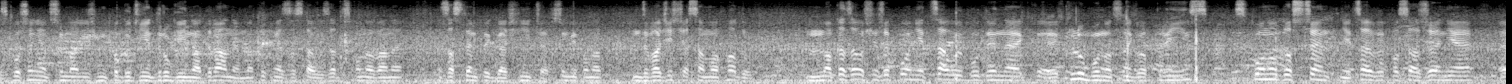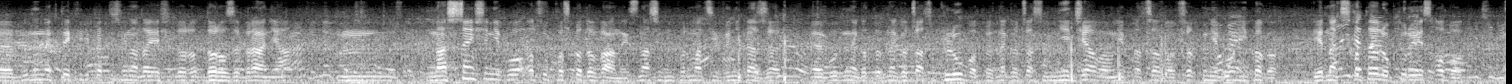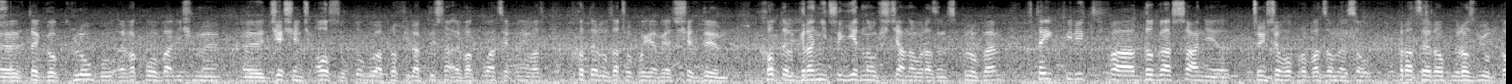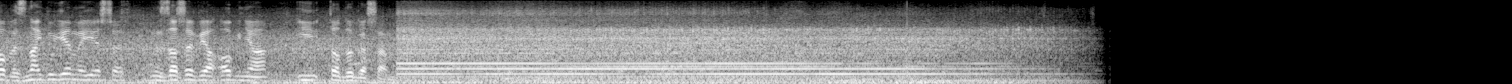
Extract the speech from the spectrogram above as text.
Zgłoszenie otrzymaliśmy po godzinie drugiej nad ranem. Natychmiast zostały zadysponowane zastępy gaśnicze. W sumie ponad 20 samochodów. Mm, Okazało się, że płonie cały budynek e, klubu nocnego Prince. Spłonął doszczętnie, całe wyposażenie. E, Budynek w tej chwili praktycznie nadaje się do, do rozebrania. Mm, Na szczęście nie było osób poszkodowanych. Z naszych informacji wynika, że e, budynek od pewnego czasu, klub od pewnego czasu nie działał, nie pracował, w środku nie było nikogo. Jednak z hotelu, który jest obok e, tego klubu ewakuowaliśmy e, 10 osób. To była profilaktyczna ewakuacja, ponieważ w hotelu zaczął pojawiać się dym. Hotel graniczy jedną ścianą razem z klubem. W tej chwili trwa dogaszanie. Częściowo prowadzone są prace ro- rozbiórkowe. Znajdujemy jeszcze zarzewia ognia i to dogaszamy.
